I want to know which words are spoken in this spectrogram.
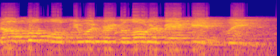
South Buffalo, if you would, bring the loader back in, please.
